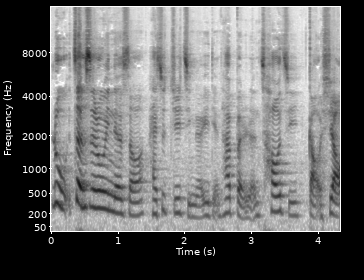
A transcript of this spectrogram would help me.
录正式录音的时候还是拘谨了一点，他本人超级搞笑。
